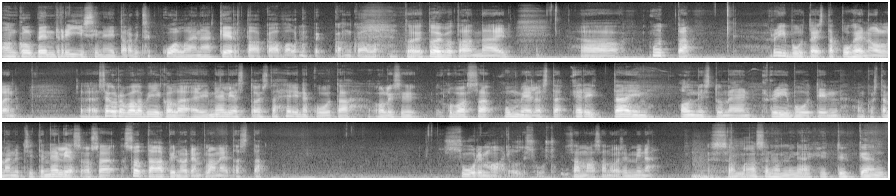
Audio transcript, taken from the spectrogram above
Uncle Ben Reesin ei tarvitse kuolla enää kertaakaan valkopekkankaalla. Toivotaan näin. Uh, mutta rebooteista puheen ollen – Seuraavalla viikolla, eli 14. heinäkuuta, olisi luvassa mun mielestä erittäin onnistuneen rebootin, onko tämä nyt sitten neljäs osa Sota-apinoiden planeetasta? Suuri mahdollisuus. Samaa sanoisin minä. Samaa sanon minäkin. Tykkään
